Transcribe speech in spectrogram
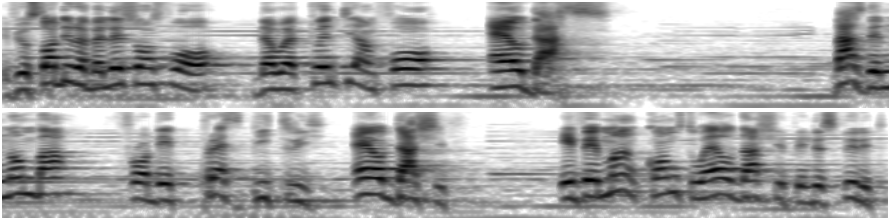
If you study Revelations 4, there were 20 and 4 elders. That's the number for the presbytery, eldership. If a man comes to eldership in the spirit,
